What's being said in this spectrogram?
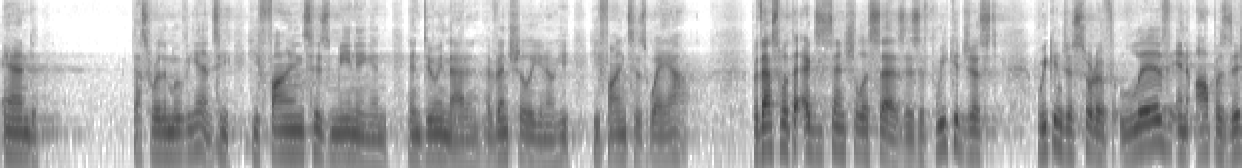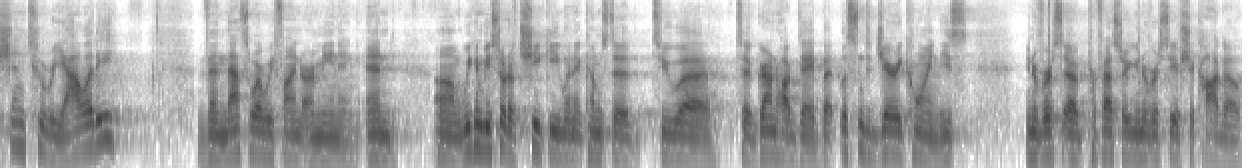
And that's where the movie ends. He, he finds his meaning in, in doing that, and eventually, you know, he, he finds his way out. But that's what the existentialist says, is if we could just, we can just sort of live in opposition to reality, then that's where we find our meaning. And um, we can be sort of cheeky when it comes to, to, uh, to Groundhog Day, but listen to Jerry Coyne. He's University, uh, professor at University of Chicago,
